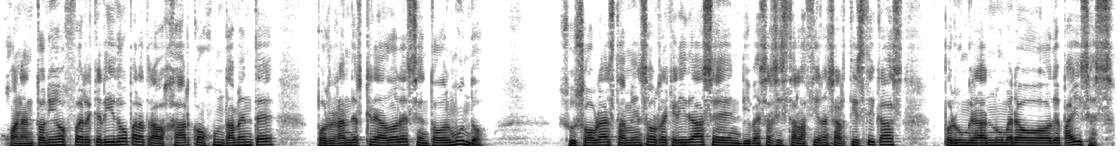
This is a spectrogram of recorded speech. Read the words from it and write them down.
Juan Antonio fue requerido para trabajar conjuntamente por grandes creadores en todo el mundo. Sus obras también son requeridas en diversas instalaciones artísticas por un gran número de países.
